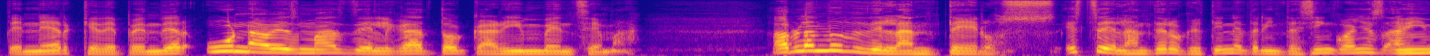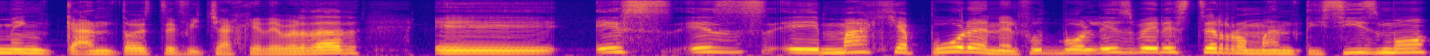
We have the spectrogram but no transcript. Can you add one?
tener que depender una vez más del gato Karim Benzema. Hablando de delanteros, este delantero que tiene 35 años, a mí me encantó este fichaje, de verdad. Eh, es es eh, magia pura en el fútbol, es ver este romanticismo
